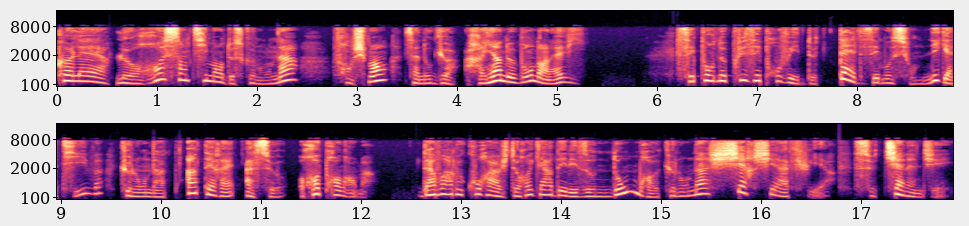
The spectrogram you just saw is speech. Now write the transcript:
colère, le ressentiment de ce que l'on a, franchement, ça n'augure rien de bon dans la vie. C'est pour ne plus éprouver de telles émotions négatives que l'on a intérêt à se reprendre en main. D'avoir le courage de regarder les zones d'ombre que l'on a cherché à fuir, se challenger.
